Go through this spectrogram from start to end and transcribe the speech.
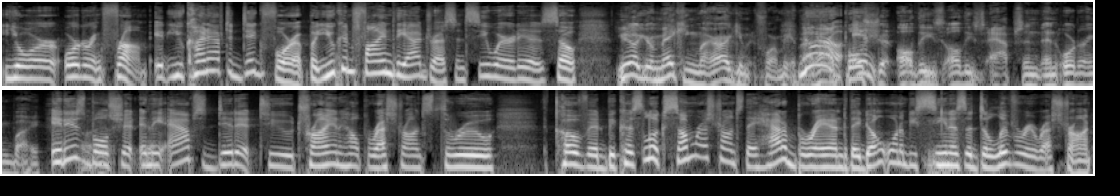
you're ordering from. It you kind of have to dig for it, but you can find the address and see where it is. So, you know, you're making my argument for me about No, how no, and- bullshit all these all these apps and, and ordering by. It is uh, bullshit, and the apps did it to try and help restaurants through COVID. Because look, some restaurants they had a brand, they don't want to be seen as a delivery restaurant,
